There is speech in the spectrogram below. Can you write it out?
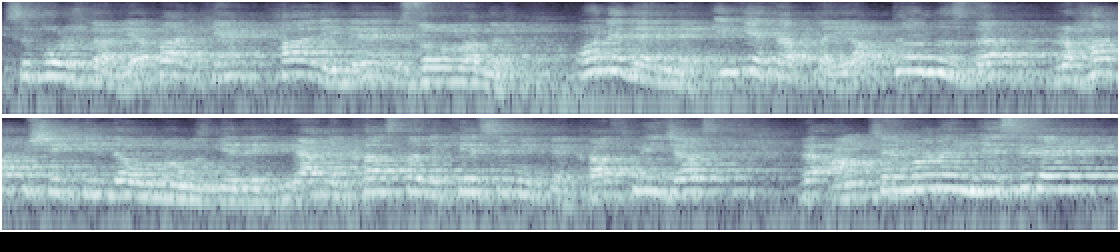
sporcular yaparken haliyle zorlanır. O nedenle ilk etapta yaptığımızda rahat bir şekilde olmamız gerekiyor. Yani kasları kesinlikle kasmayacağız ve antrenman öncesi de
